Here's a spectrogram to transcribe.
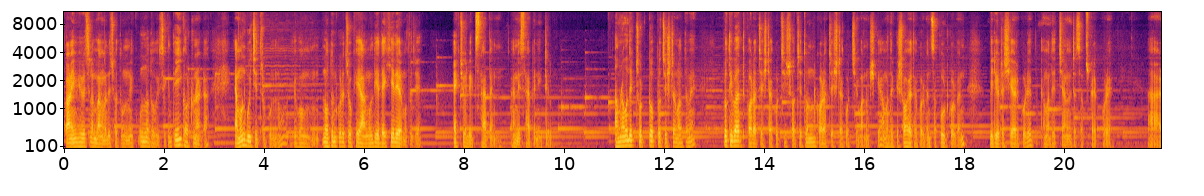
কারণ আমি ভেবেছিলাম বাংলাদেশ হয়তো অনেক উন্নত হয়েছে, কিন্তু এই ঘটনাটা এমন বৈচিত্র্যপূর্ণ এবং নতুন করে চোখে আঙুল দিয়ে দেখিয়ে দেওয়ার মতো যে actually it's happen and it's happening till আমরা আমাদের ছোট্ট প্রচেষ্টার মাধ্যমে প্রতিবাদ করার চেষ্টা করছি, সচেতন করার চেষ্টা করছি মানুষকে। আমাদেরকে সহায়তা করবেন সাপোর্ট করবেন। ভিডিওটা শেয়ার করে আমাদের চ্যানেলটা সাবস্ক্রাইব করে। আর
